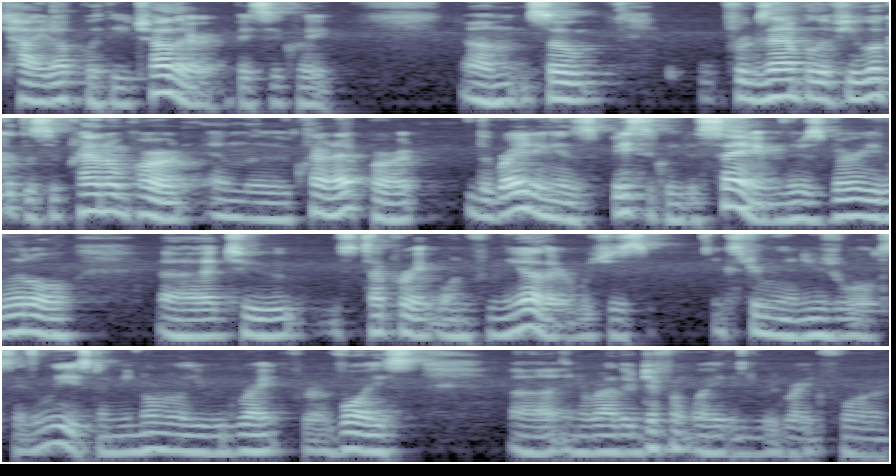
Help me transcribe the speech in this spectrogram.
tied up with each other basically. Um, so, for example, if you look at the soprano part and the clarinet part, the writing is basically the same. There's very little uh, to separate one from the other, which is extremely unusual to say the least. I mean, normally you would write for a voice uh, in a rather different way than you would write for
